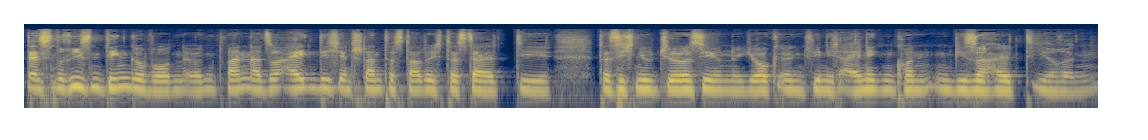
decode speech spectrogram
das ist ein Riesending geworden irgendwann. Also eigentlich entstand das dadurch, dass da halt die, dass sich New Jersey und New York irgendwie nicht einigen konnten, wie sie halt ihren,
